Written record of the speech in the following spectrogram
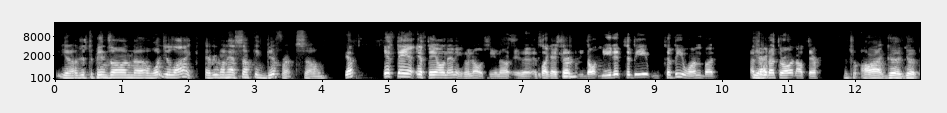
you know it just depends on uh, what you like. Everyone has something different, so Yep. If they if they own any, who knows? You know, it's like I said, you don't need it to be to be one, but I yeah. I'd throw it out there. That's, all right, good, good.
